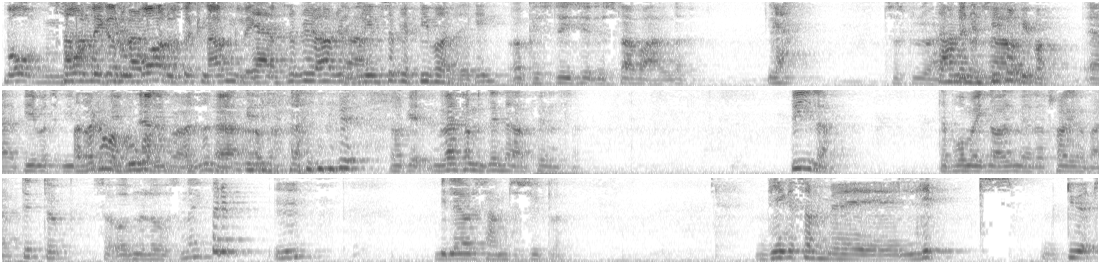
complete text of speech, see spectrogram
Hvor, Så hvor ligger du? Hvor har du så knappen liggende? Ja, så bliver har vi et Ja. problem, så bliver biberen væk, ikke? Okay, så det siger, at det stopper aldrig. Ja. Så, skal du Så har man en biber-biber. Ja, biber til biber. Og så kommer biber. og så- Ja, okay, men hvad så med den der opfindelse? Biler Der bruger man ikke nøgle mere, der trykker man bare dit duk, så åbner låsen, ikke? Mm. Vi laver det samme til cykler. Virker som øh, lidt dyrt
